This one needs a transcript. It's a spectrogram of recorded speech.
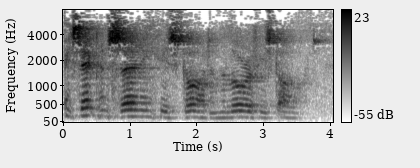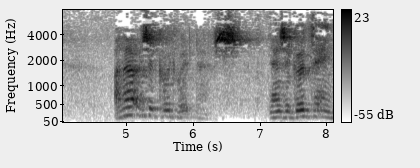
except concerning his God and the law of his God. And that is a good witness. That's a good thing.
